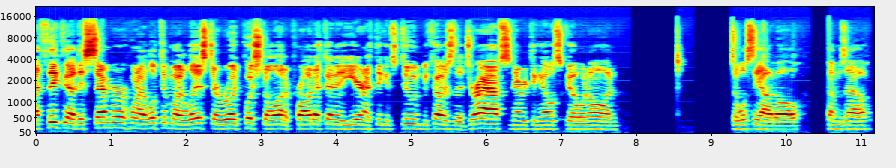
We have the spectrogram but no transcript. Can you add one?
I think uh, December when I looked at my list, they're really pushing a lot of product in a year, and I think it's doing because of the drafts and everything else going on. So we'll see how it all comes out.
